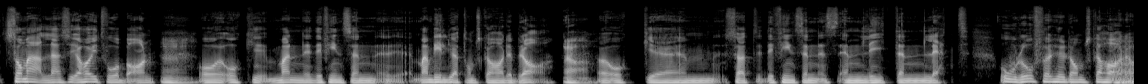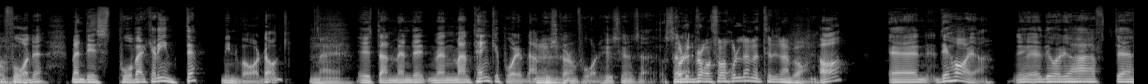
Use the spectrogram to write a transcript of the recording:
som alla, så jag har ju två barn och, och man, det finns en, man vill ju att de ska ha det bra. Ja. Och, ehm, så att det finns en, en liten lätt oro för hur de ska ha det och få det. Men det påverkar inte min vardag. Nej. Utan, men, det, men man tänker på det ibland, hur ska de få det? Hur ska de, så, Har du bra förhållande till dina barn? Ja, eh, det har jag. Det, har jag har haft, eh,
